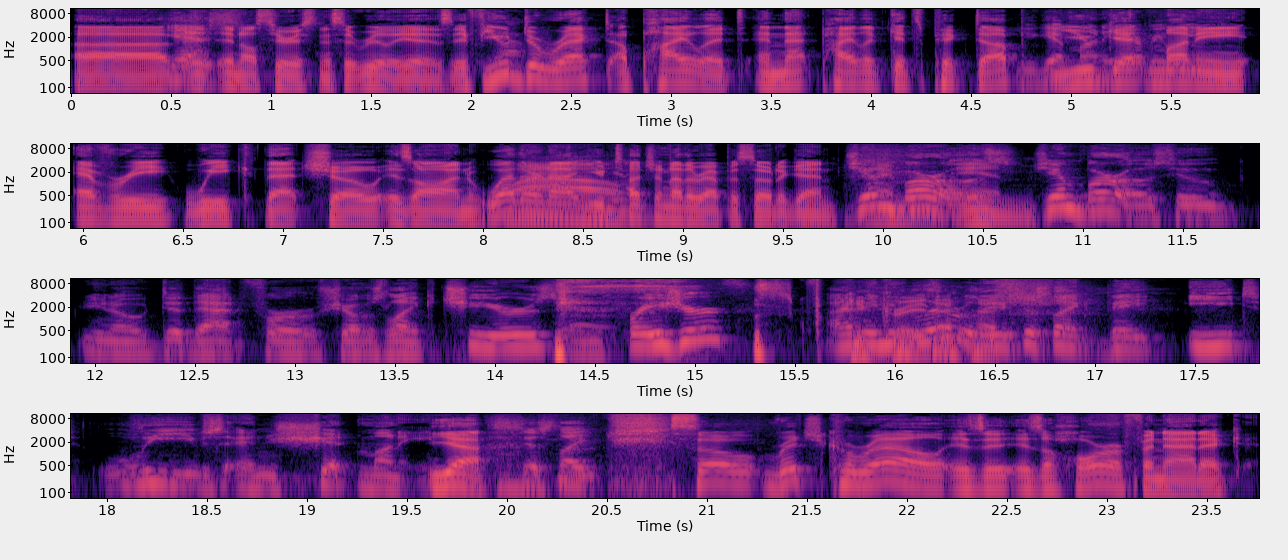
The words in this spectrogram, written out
Uh, Yes. in, in all seriousness, it really is. If you direct a pilot and that pilot gets picked up, You get money every money every week that show is on, whether or not you touch another episode again. Jim Burrows, in. Jim Burrows, who you know did that for shows like Cheers and Frasier. I mean, crazy. literally, it's just like they eat leaves and shit money. Yeah. it's just like So Rich Correll is a, is a horror fanatic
